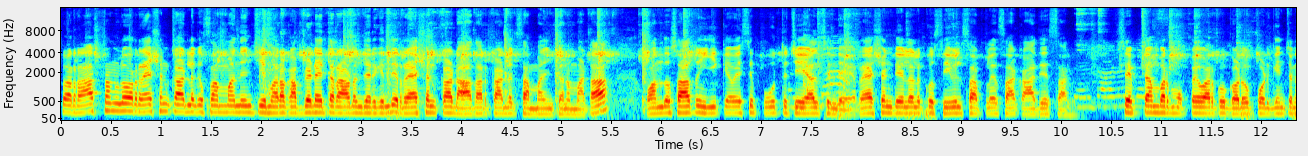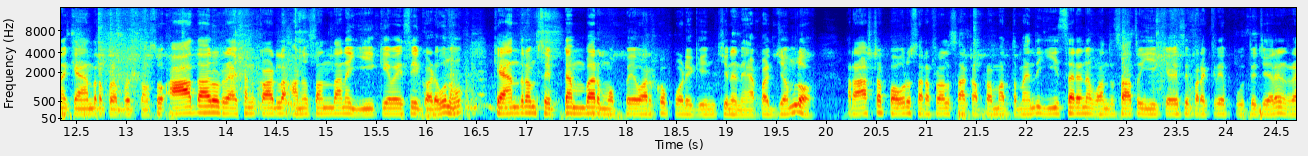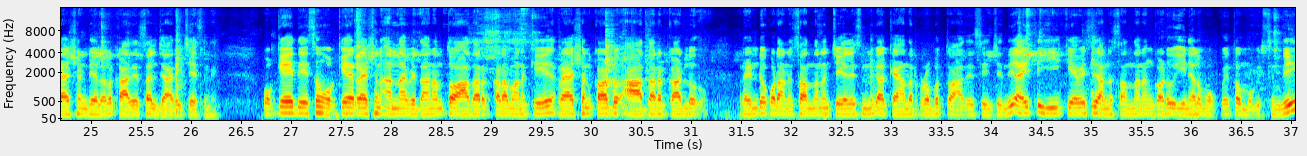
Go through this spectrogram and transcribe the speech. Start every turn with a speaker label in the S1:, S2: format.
S1: So రాష్ట్రంలో ration కార్డులకు సంబంధించి మరొక అప్డేట్ అయితే రావడం జరిగింది. రేషన్ కార్డు ఆధార్ కార్డులకు సంబంధించి అనమాట వంద శాతం ఈ కేవైసీ పూర్తి చేయాల్సిందే. రేషన్ డీలర్లకు సివిల్ సప్లై శాఖ ఆదేశాలు. సెప్టెంబర్ ముప్పై వరకు గడువు పొడిగించిన కేంద్ర ప్రభుత్వం. సో ఆధారు రేషన్ కార్డుల అనుసంధాన ఈ కేవైసీ గడువును కేంద్రం సెప్టెంబర్ ముప్పై వరకు పొడిగించిన నేపథ్యంలో రాష్ట్ర పౌర సరఫరాల శాఖ అప్రమత్తమైంది. ఈ సరైన వంద శాతం ఈ కేవైసీ ప్రక్రియ పూర్తి చేయాలని రేషన్ డీలర్లకు ఆదేశాలు జారీ చేసింది. ఒకే దేశం ఒకే రేషన్ అన్న విధానంతో ఆధార్ కార్డు మనకి రేషన్ కార్డు ఆధార్ కార్డులు రెండు కూడా అనుసంధానం చేయాల్సిందిగా కేంద్ర ప్రభుత్వం ఆదేశించింది. అయితే ఈ కేవైసీ అనుసంధానం గడువు ఈ నెల ముప్పైతో ముగిసింది.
